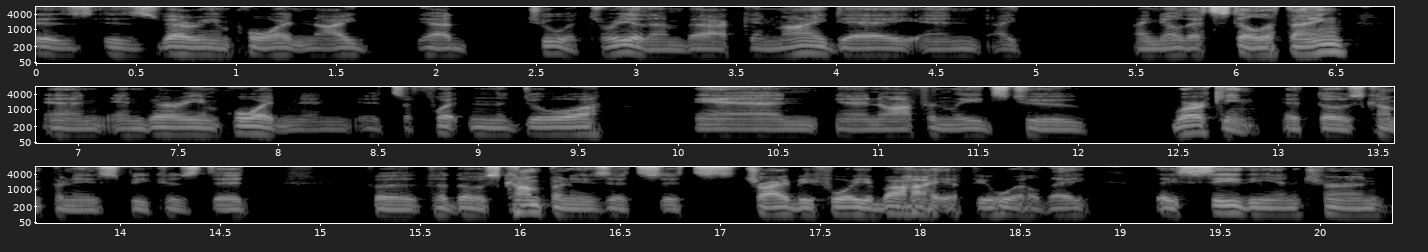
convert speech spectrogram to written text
is is very important. I had two or three of them back in my day and I I know that's still a thing and and very important and it's a foot in the door and and often leads to working at those companies because that for for those companies it's it's try before you buy if you will they they see the intern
